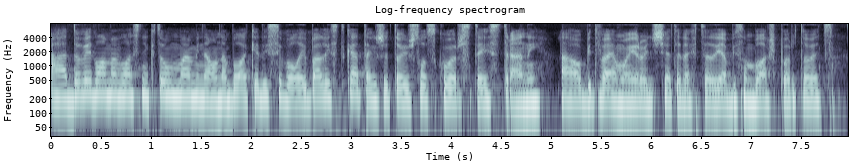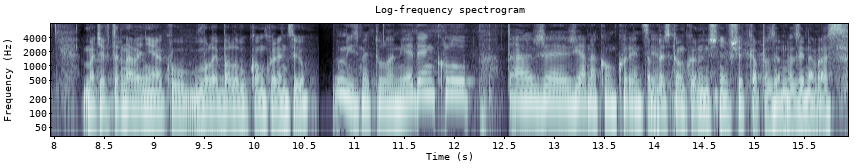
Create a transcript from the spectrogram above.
A dovedla ma vlastne k tomu mamina, ona bola kedysi volejbalistka, takže to išlo skôr z tej strany. A obidvaja moji rodičia teda chceli, aby som bola športovec. Máte v Trnave nejakú volejbalovú konkurenciu? My sme tu len jeden klub, takže žiadna konkurencia. Bezkonkurenčne všetká pozornosť je na vás.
